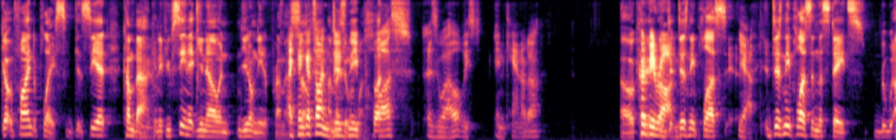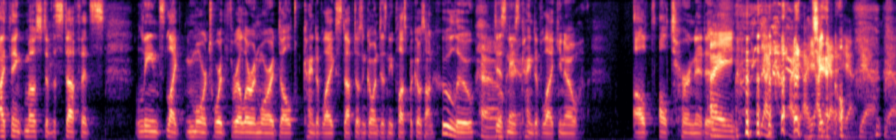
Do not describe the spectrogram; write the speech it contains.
go find a place, see it, come back, and if you've seen it, you know, and you don't need a premise. I think so it's on I'm Disney one. Plus as well, at least in Canada. oh, okay. Could be D- wrong. Disney Plus. Yeah. Disney Plus in the states. I think most of the stuff that's leans like more toward thriller and more adult kind of like stuff doesn't go on Disney Plus, but goes on Hulu. Oh, Disney's okay. kind of like you know, alt- alternative. I I, I, I, I get it. Yeah, yeah, yeah.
